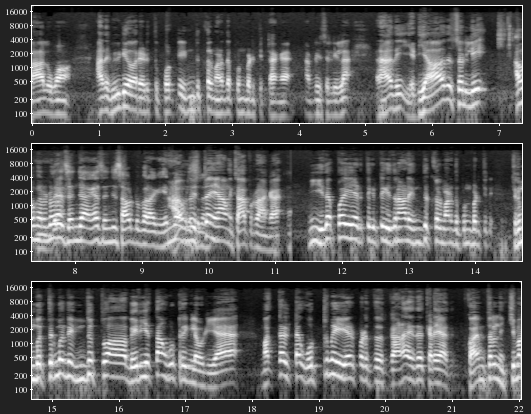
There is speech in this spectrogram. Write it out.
லாலுவும். அதை வீடியோ வர எடுத்து போட்டு இந்துக்கள் மனதை புண்படுத்திட்டாங்க அப்படின்னு சொல்லிலாம். அதாவது எதையாவது சொல்லி அவங்க ரெண்டு பேரும் செஞ்சாங்க செஞ்சு சாப்பிட்டு போறாங்க. என்ன இஷ்டம் ஏன் அவங்க சாப்பிடுறாங்க? நீ இதை போய் எடுத்துக்கிட்டு இதனால இந்துக்கள் மனதை புண்படுத்திட்டு திரும்ப திரும்ப இந்த இந்துத்துவா வெறியத்தான் ஊட்டுறீங்களே ஒழிய மக்கள்கிட்ட ஒற்றுமை ஏற்படுத்துவதற்கான இது கிடையாது. கோயம்புத்தூர்ல நிச்சயமா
